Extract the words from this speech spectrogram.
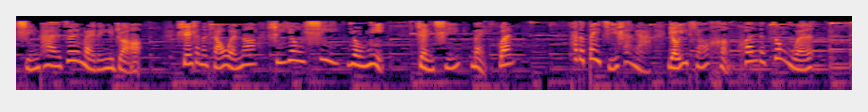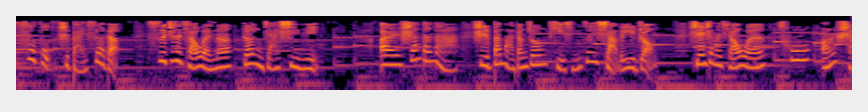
形态最美的一种，身上的条纹呢是又细又密。整齐美观，它的背脊上呀有一条很宽的纵纹，腹部是白色的，四肢的条纹呢更加细密。而山斑马是斑马当中体型最小的一种，身上的条纹粗而少。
